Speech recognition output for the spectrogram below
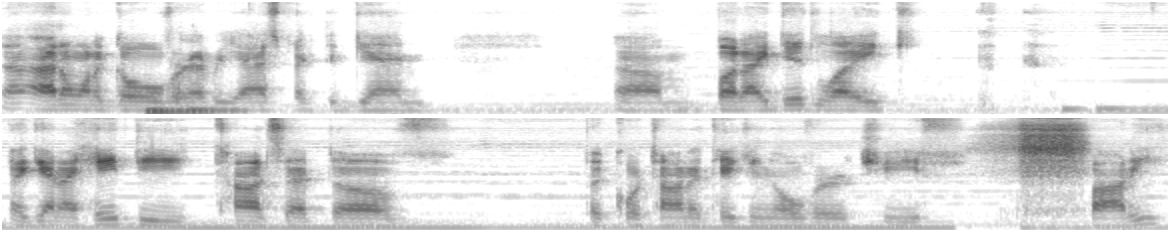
I don't want to go over every aspect again, um, but I did like. Again, I hate the concept of the Cortana taking over Chief body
